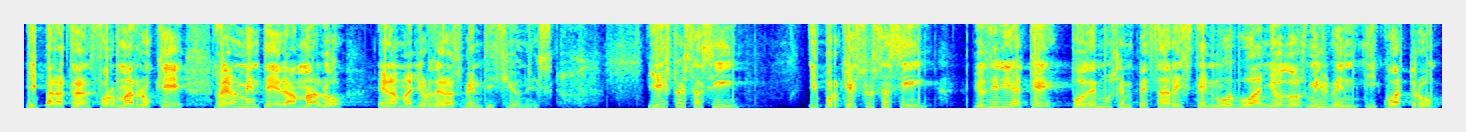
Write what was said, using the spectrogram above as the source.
y para transformar lo que realmente era malo en la mayor de las bendiciones. Y esto es así, y porque esto es así, yo diría que podemos empezar este nuevo año 2024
